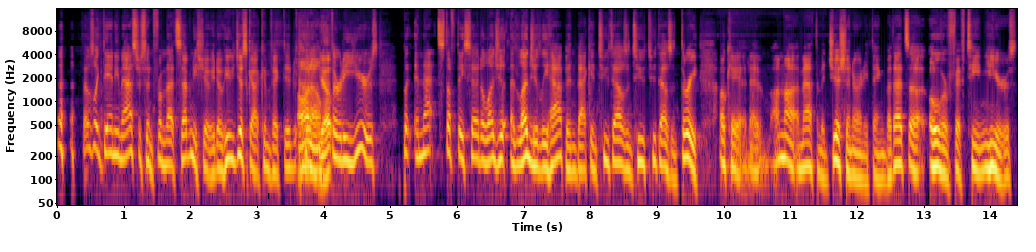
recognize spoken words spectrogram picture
That was like Danny Masterson from that 70s show. You know, he just got convicted. Oh, I know. Yep. 30 years. But and that stuff they said alleged, allegedly happened back in 2002, 2003. Okay, I- I'm not a mathematician or anything, but that's uh, over 15 years.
